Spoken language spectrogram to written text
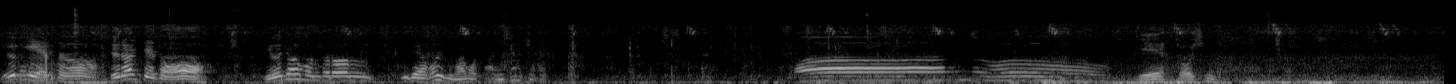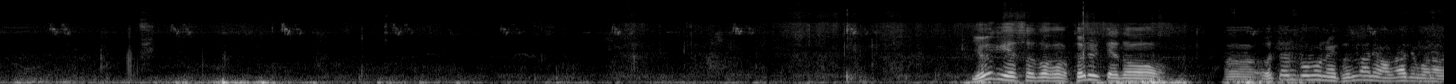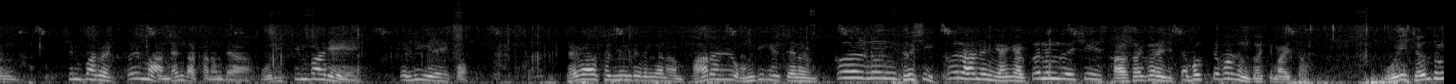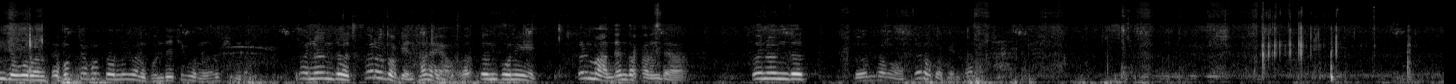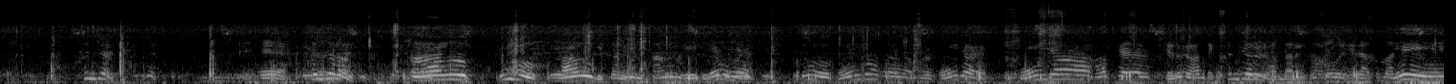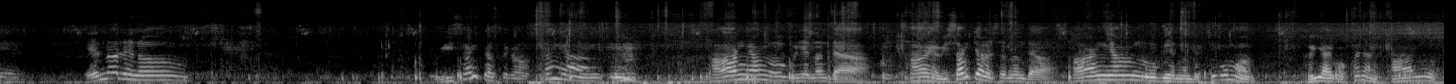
여기에서 절할 때도 여자분들은 이래 올지 말고 단심치 하세요. 아, 어. 예, 좋습니다. 여기에서도 걸을 때도 어, 떤 부분에 건강에 와가지고는 신발을 끌면 안 된다 하는데 우리 신발이 끌리게 돼 있고 제가 설명드린 거는 발을 움직일 때는 끄는 듯이 끄라는 이야기가 끄는 듯이 살살 그러지 떠벅떠벅은 걷지 말죠. 우리 전통적으로는 떠벅떠벅 걷는 거는 군대식으로는 없습니다. 끄는 듯 끌어도 괜찮아요. 어떤 분이 끌면 안 된다 하는데 끄는 듯 끈다고 끌어도 괜찮아요. 큰절. 예, 큰절은 상업, 중국 상업 있잖아요. 상업을 해주세요. 그 공자 사람을 공자, 공자 앞에 절을 하는데 큰 절을 한다는 거. 을 해라 그만. 예, 예, 예. 옛날에는 위상자스가 상향, 상향업을 했는데, 상향, 위상자를 썼는데, 상향업을 했는데, 지금은 그게 아니고 그냥 상업.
